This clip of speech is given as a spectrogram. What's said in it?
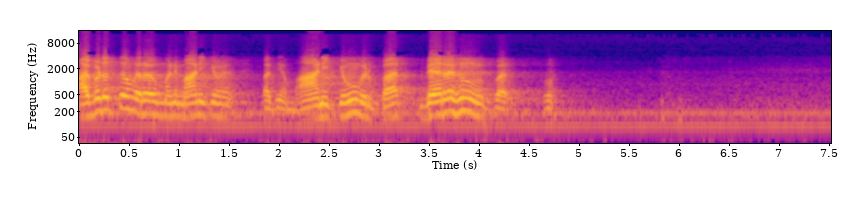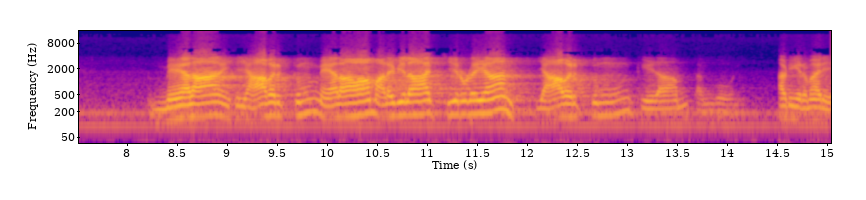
அவ்விடத்தும் வேற மணி மாணிக்கம் பாத்தீங்க மாணிக்கமும் விற்பார் விறகும் விற்பார். ஓ. மேலா யாவர்க்கும் மேலாம் அளவிலா சீருடையான் யாவர்க்கும் கீழாம் தங்கோன். அப்படிங்கிற மாதிரி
